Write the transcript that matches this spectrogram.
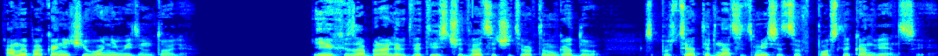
«А мы пока ничего не видим, Толя». Их забрали в 2024 году, спустя 13 месяцев после конвенции.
